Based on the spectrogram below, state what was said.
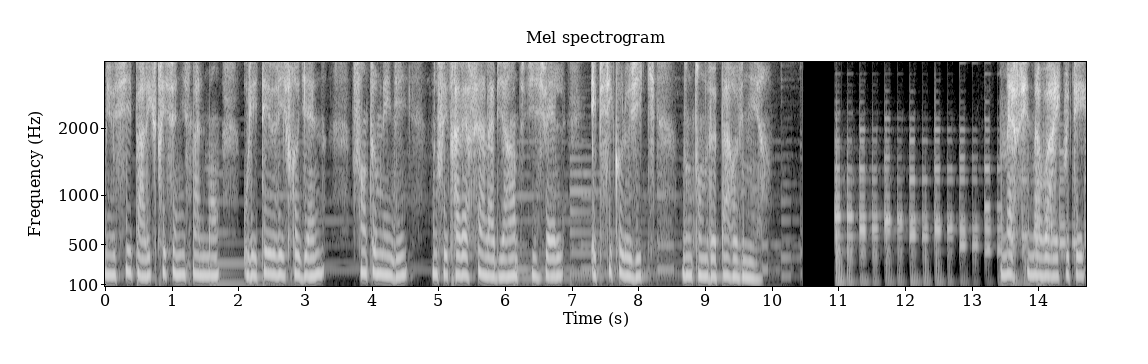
mais aussi par l'expressionnisme allemand ou les théories freudiennes. Phantom Lady nous fait traverser un labyrinthe visuel et psychologique dont on ne veut pas revenir. Merci de m'avoir écouté.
